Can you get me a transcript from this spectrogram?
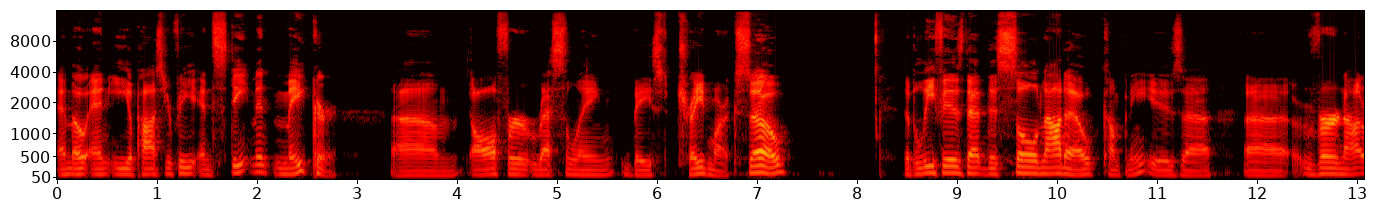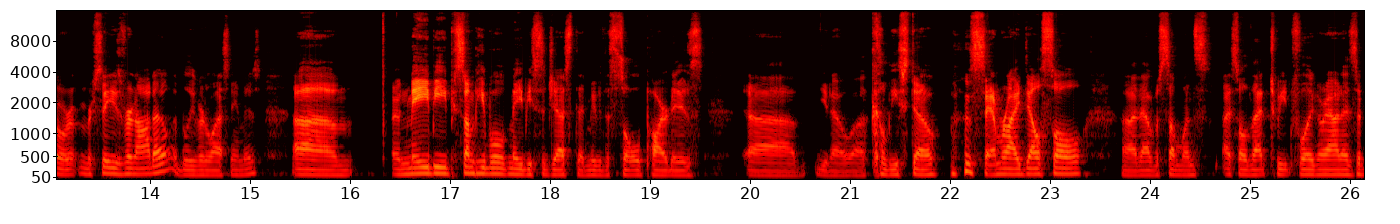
M O N E apostrophe, and Statement Maker, um, all for wrestling based trademarks. So the belief is that this Solnado company is uh, uh, Varnado or Mercedes Varnado, I believe her last name is. Um, and maybe some people maybe suggest that maybe the soul part is, uh, you know, uh, Kalisto, Samurai del Sol. Uh, that was someone's. I saw that tweet floating around as a,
